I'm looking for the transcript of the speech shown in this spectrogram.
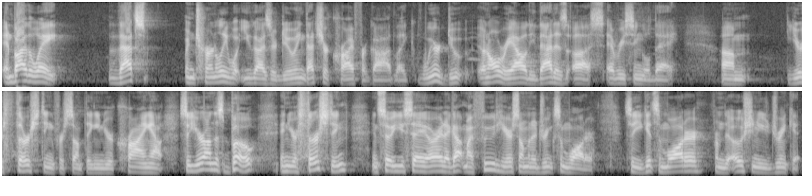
And by the way, that's internally what you guys are doing. That's your cry for God. Like we're do, in all reality, that is us every single day. Um, you're thirsting for something and you're crying out. So you're on this boat and you're thirsting, and so you say, All right, I got my food here, so I'm going to drink some water. So you get some water from the ocean and you drink it.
